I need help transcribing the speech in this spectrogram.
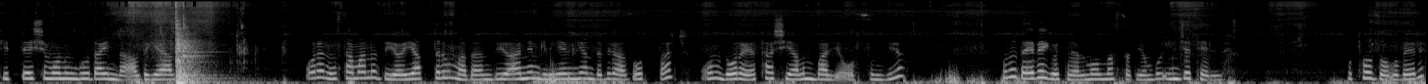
Gitti eşim onun buğdayını da aldı geldi. Oranın samanı diyor yaptırılmadan diyor annem gibi evin yanında biraz ot var. Onu da oraya taşıyalım balya olsun diyor. Bunu da eve götürelim olmazsa diyorum. Bu ince telli. Bu toz oluveri.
